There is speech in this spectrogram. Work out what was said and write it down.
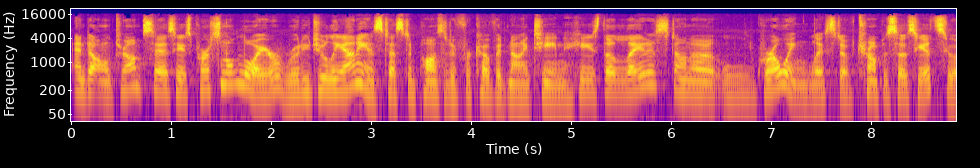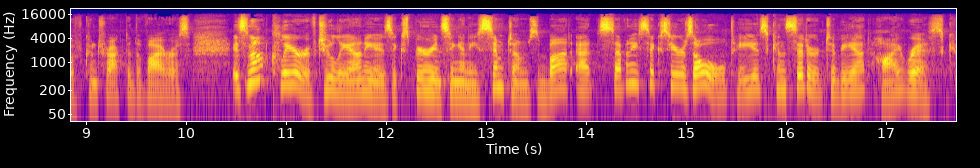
And Donald Trump says his personal lawyer, Rudy Giuliani, has tested positive for COVID 19. He's the latest on a growing list of Trump associates who have contracted the virus. It's not clear if Giuliani is experiencing any symptoms, but at 76 years old, he is considered to be at high risk.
